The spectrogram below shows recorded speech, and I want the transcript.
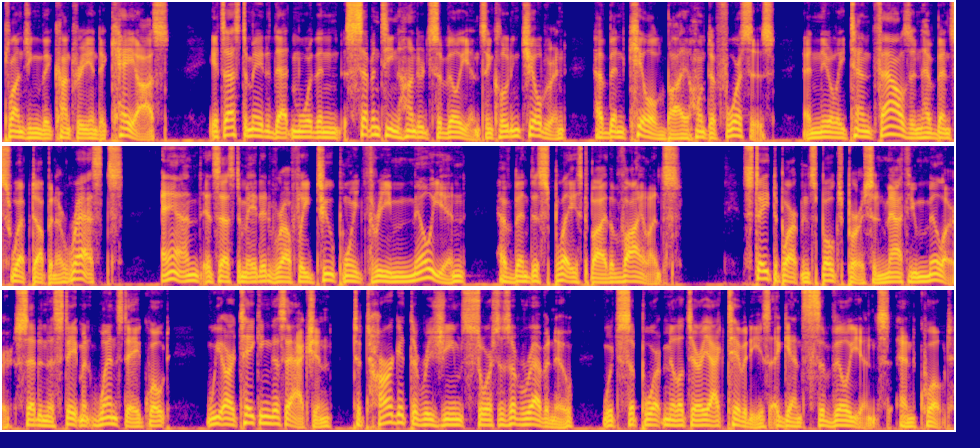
plunging the country into chaos. It's estimated that more than 1,700 civilians, including children, have been killed by junta forces, and nearly 10,000 have been swept up in arrests, and it's estimated roughly 2.3 million have been displaced by the violence. State Department spokesperson Matthew Miller said in a statement Wednesday, quote, "We are taking this action to target the regime's sources of revenue which support military activities against civilians." End quote.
